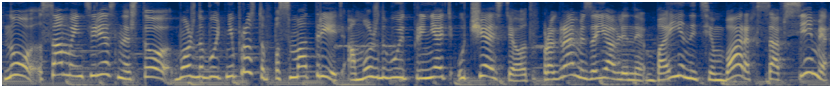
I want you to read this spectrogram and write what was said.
но самое интересное, что можно будет не просто посмотреть, а можно будет принять участие. Вот в программе заявлены бои на тимбарах со всеми,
